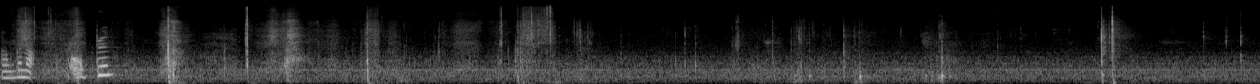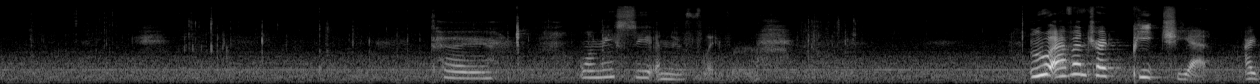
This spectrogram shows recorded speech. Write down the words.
I'm gonna open. Okay, let me see a new flavor. Ooh, I haven't tried peach yet. I,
